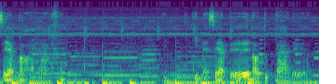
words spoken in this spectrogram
แซ่บเนาะอาหาร กินกินในแซ่บเด้อน้องตุกตาเด้อ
